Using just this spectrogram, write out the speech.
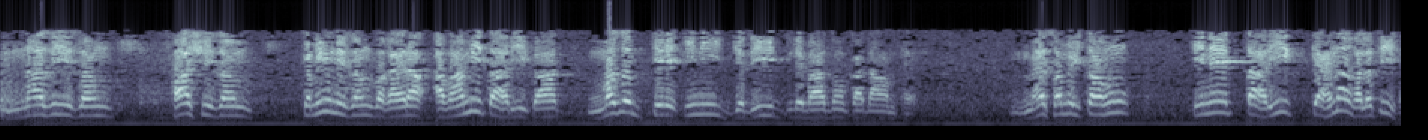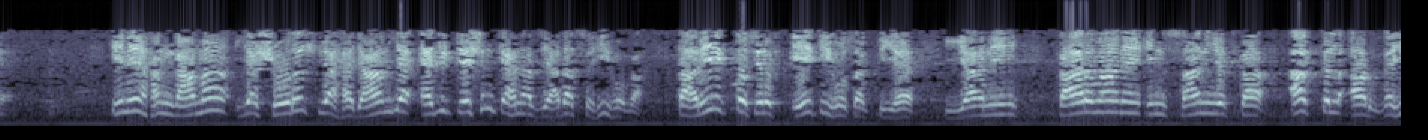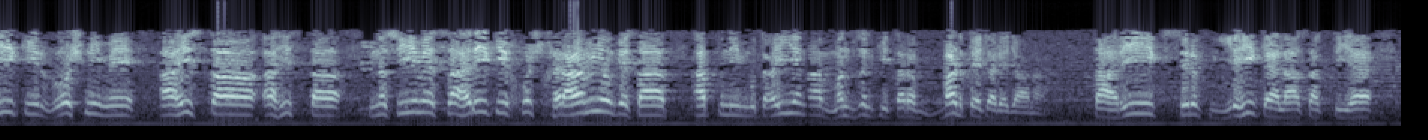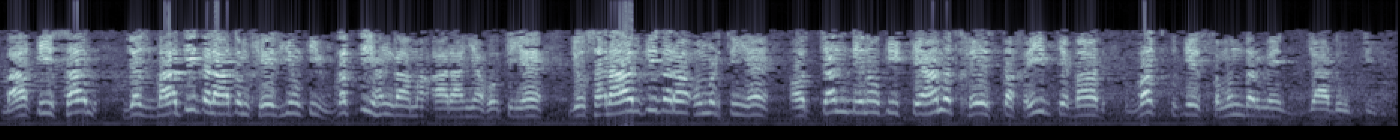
نازیزم، فاشزم، کمیونزم وغیرہ عوامی تحریکات مذہب کے انہی جدید لبادوں کا نام ہے۔ میں سمجھتا ہوں انہیں تاریخ کہنا غلطی ہے۔ انہیں ہنگامہ یا شورش یا حیجان یا ایجوٹیشن کہنا زیادہ صحیح ہوگا۔ تاریخ تو صرف ایک ہی ہو سکتی ہے یعنی کاروان انسانیت کا عقل اور وہی کی روشنی میں آہستہ آہستہ نسیم سحری کی خوش خرامیوں کے ساتھ اپنی متعینہ منزل کی طرف بڑھتے چلے جانا۔ تاریخ صرف یہی کہلا سکتی ہے، باقی سب جذباتی تلاتم خیزیوں کی وقتی ہنگامہ آرائیاں ہوتی ہیں، جو سیلاب کی طرح امڑتی ہیں اور چند دنوں کی قیامت خیز تقریب کے بعد وقت کے سمندر میں جا ڈوبتی ہیں۔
